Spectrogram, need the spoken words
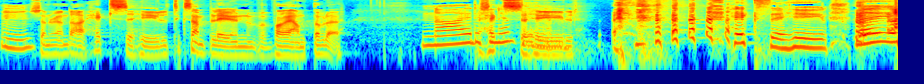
Mm. Känner du den där? Häxehyl till exempel är ju en variant av det. Nej, det känner jag inte igen. Häxehyl. Nej, jag,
